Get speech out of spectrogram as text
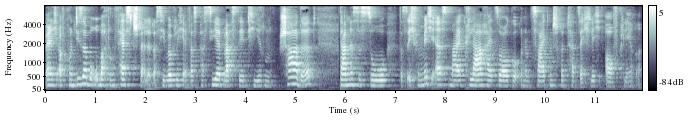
Wenn ich aufgrund dieser Beobachtung feststelle, dass hier wirklich etwas passiert, was den Tieren schadet, dann ist es so, dass ich für mich erstmal Klarheit sorge und im zweiten Schritt tatsächlich aufkläre.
